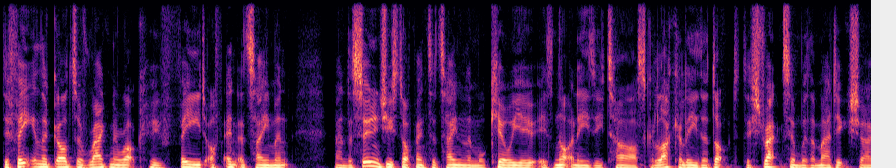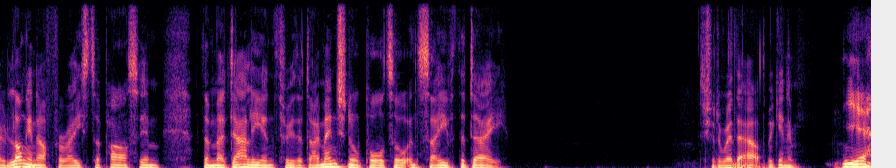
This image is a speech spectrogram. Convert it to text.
defeating the gods of Ragnarok who feed off entertainment and as soon as you stop entertaining them will kill you is not an easy task. Luckily, the Doctor distracts him with a magic show long enough for Ace to pass him the medallion through the dimensional portal and save the day. Should have read that out at the beginning. Yeah.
